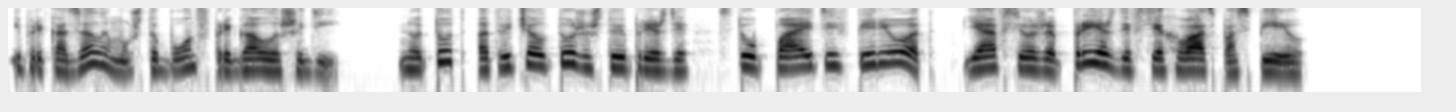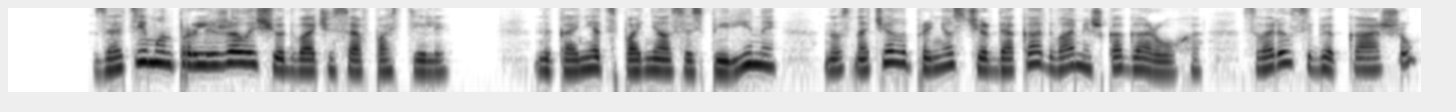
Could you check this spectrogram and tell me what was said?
и приказал ему, чтобы он впрягал лошадей. Но тот отвечал то же, что и прежде. «Ступайте вперед! Я все же прежде всех вас поспею!» Затем он пролежал еще два часа в постели. Наконец поднялся с перины, но сначала принес чердака два мешка гороха, сварил себе кашу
